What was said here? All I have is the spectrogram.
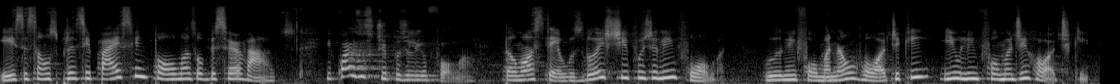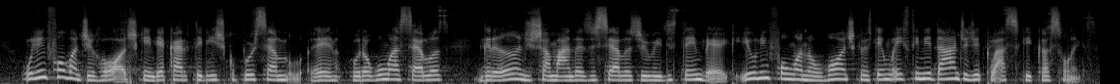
Esses são os principais sintomas observados. E quais os tipos de linfoma? Então, nós temos dois tipos de linfoma: o linfoma não Hodgkin e o linfoma de Hodgkin. O linfoma de Hodgkin é característico por, célula, é, por algumas células grandes, chamadas de células de Ried-Steinberg. E o linfoma não Hodgkin tem uma infinidade de classificações.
